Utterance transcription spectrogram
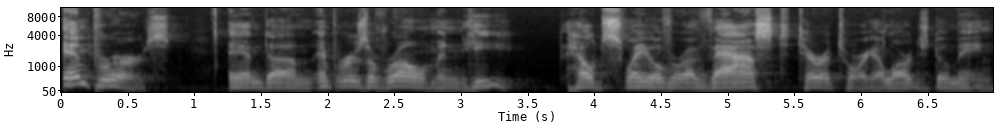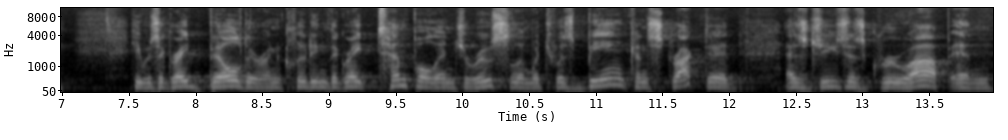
emperors and um, emperors of Rome, and he held sway over a vast territory, a large domain. He was a great builder, including the great temple in Jerusalem, which was being constructed as Jesus grew up and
